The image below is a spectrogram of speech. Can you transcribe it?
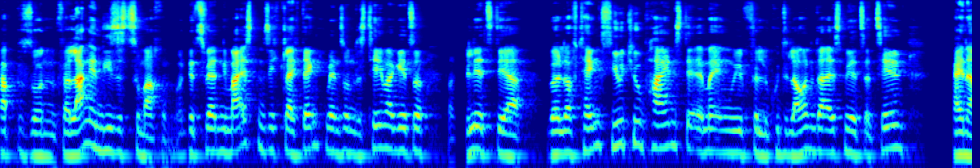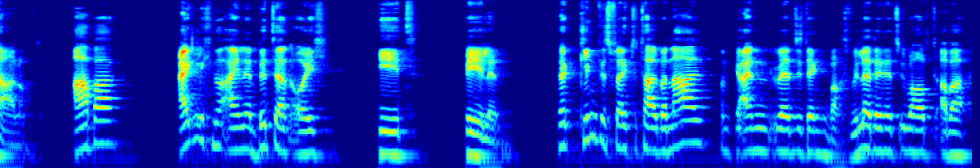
habe so ein Verlangen, dieses zu machen. Und jetzt werden die meisten sich gleich denken, wenn es um das Thema geht, so, was will jetzt der World of Tanks YouTube-Heinz, der immer irgendwie für gute Laune da ist, mir jetzt erzählen? Keine Ahnung. Aber eigentlich nur eine Bitte an euch, geht wählen. Das klingt jetzt vielleicht total banal und die einen werden sich denken, was will er denn jetzt überhaupt? Aber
